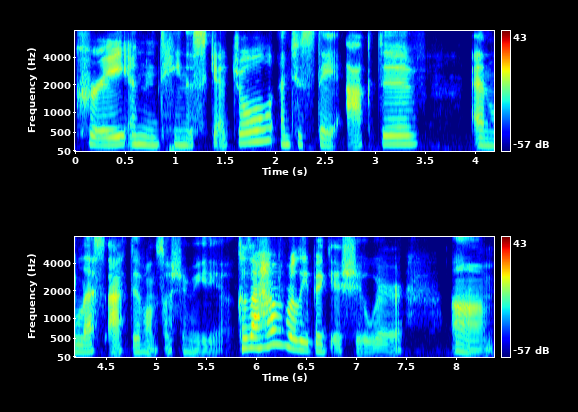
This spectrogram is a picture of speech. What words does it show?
create and maintain a schedule and to stay active and less active on social media. Cause I have a really big issue where um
